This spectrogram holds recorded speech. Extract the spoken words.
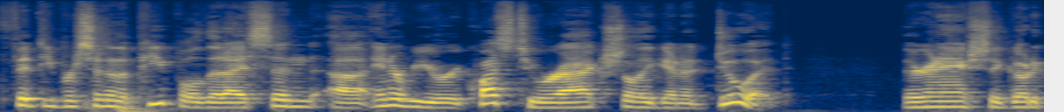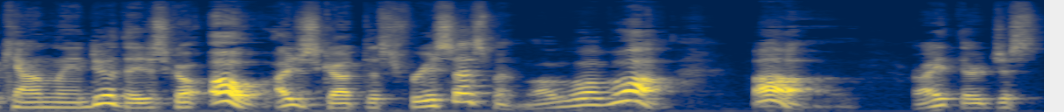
fifty percent of the people that I send uh, interview requests to are actually going to do it. They're going to actually go to Calendly and do it. They just go, "Oh, I just got this free assessment." Blah blah blah. blah oh, right? They're just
